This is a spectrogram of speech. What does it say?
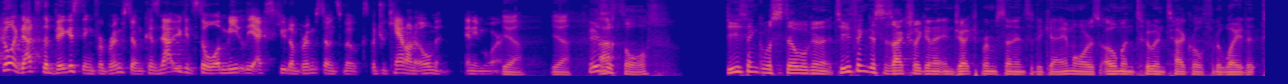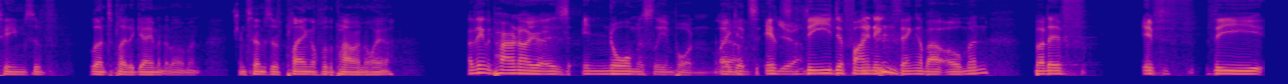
feel like that's the biggest thing for Brimstone because now you can still immediately execute on Brimstone smokes, but you can't on Omen anymore. Yeah, yeah. Here's Uh, a thought. Do you think we're still gonna? Do you think this is actually gonna inject Brimstone into the game, or is Omen too integral for the way that teams have learned to play the game at the moment in terms of playing off of the paranoia? I think the paranoia is enormously important. Like Yeah. it's it's Yeah. the defining thing about Omen. But if if the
